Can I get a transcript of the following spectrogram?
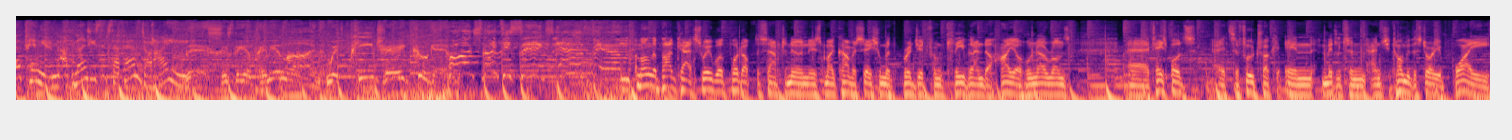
opinion at 96fm.ie. This is the Opinion Line with PJ Coogan. Cork's 96 FM. Among the podcasts we will put up this afternoon is my conversation with Bridget from Cleveland, Ohio, who now runs uh, Taste Buds. It's a food truck in Midleton, and she told me the story of why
